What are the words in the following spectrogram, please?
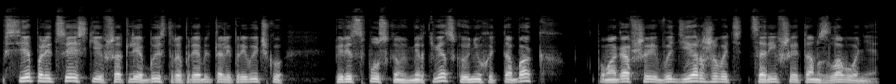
Все полицейские в шатле быстро приобретали привычку перед спуском в мертвецкую нюхать табак, помогавший выдерживать царившее там зловоние.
